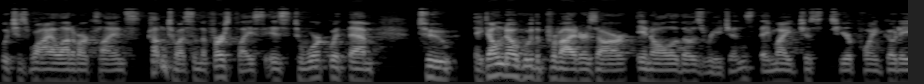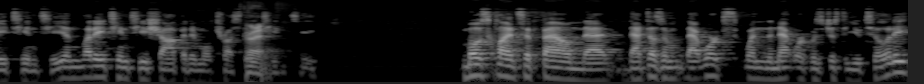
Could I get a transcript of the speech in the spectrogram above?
which is why a lot of our clients come to us in the first place, is to work with them to they don't know who the providers are in all of those regions. They might just, to your point, go to AT&T and let AT&T shop it, and we'll trust right. AT&T. Most clients have found that that doesn't that works when the network was just a utility,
